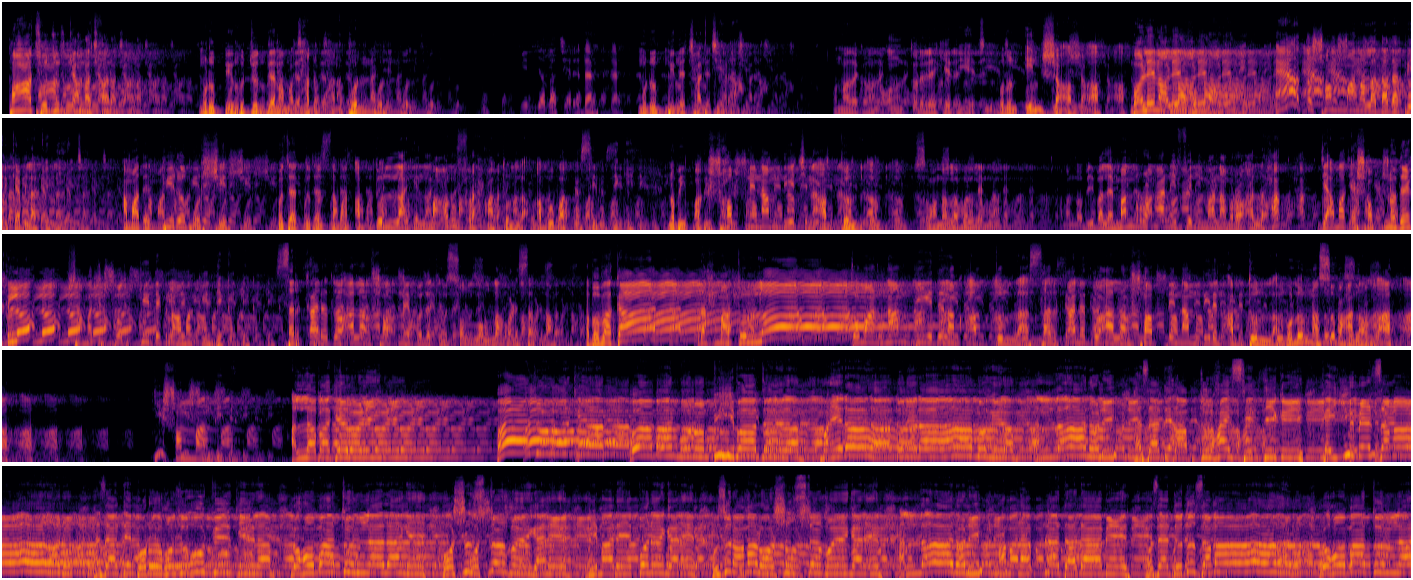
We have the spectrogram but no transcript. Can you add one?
পাঁচ হুজুরকে আমরা ছাড়বো না। মুরব্বী হুজুরদের আমরা ছাড়বো না। ভুল না? পীরজাদা ছেড়ে দেন। মুরব্বীদের ছাড়ছি না। ওনাদেরকে আমরা অন্তরে রেখে দিয়েছি। বলুন ইনশাআল্লাহ। বলেন আল্লাহ এত সম্মান আল্লাহ দাদা পীর কেবলাকে দিয়েছে আমাদের পীর ও মুর্শিদ মুজাদ্দুজ্জামান আব্দুল্লাহ মারুফ রাহমাতুল্লাহ আবু বকর সিদ্দিকী। নবী পাক স্বপ্নে নাম দিয়েছেন আব্দুল্লাহ। সুবহানাল্লাহ বললেন। না? আমার নবী বলে, মান রাআনি ফিল মানাম রাআল হক যে আমাকে স্বপ্ন দেখল, সে আমাকে সত্যি দেখল, আমাকে দেখল। সরকার দো আলম স্বপ্নে বলেছেন, সাল্লাল্লাহু আলাইহি সাল্লাম। আবু বকর রাহমাতুল্লাহ, তোমার নাম দিয়ে দিলাম আব্দুল্লাহ। সরকার দো আলম স্বপ্নে নাম দিলেন আব্দুল্লাহ। বলুন না, সুবহানাল্লাহ। কি সম্মান দিলেন? আল্লাহ পাকের ওলি। আমার মুরব্বী বাজানেরা মায়েরা, বোনেরা, মগিরা, আল্লাহ নবী হযরত আব্দুল হাই সিদ্দিকী জামান বড় হুজুর রহমাতুল্লাহ অসুস্থ হয়ে গেলেন, বিমারে পড়ে গেলেন, হুজুর আমার অসুস্থ হয়ে গেলেন আল্লাহ আমার আপনার দাদা আমির জামান রহমাতুল্লাহ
